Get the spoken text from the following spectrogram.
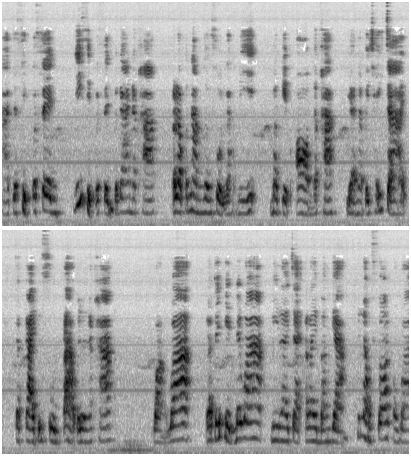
อาจจะ 10% 20%ก็ได้นะคะแล้วเราก็นำเงินส่วนเหล่านี้มาเก็บออมนะคะ อย่านำไปใช้จ่ายจะกลายเป็นศูนย์เปล่าไปเลยนะคะ หวังว่าเราจะเห็นได้ว่ามีรายจ่ายอะไรบางอย่างที่เราซ่อนเอาไว้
